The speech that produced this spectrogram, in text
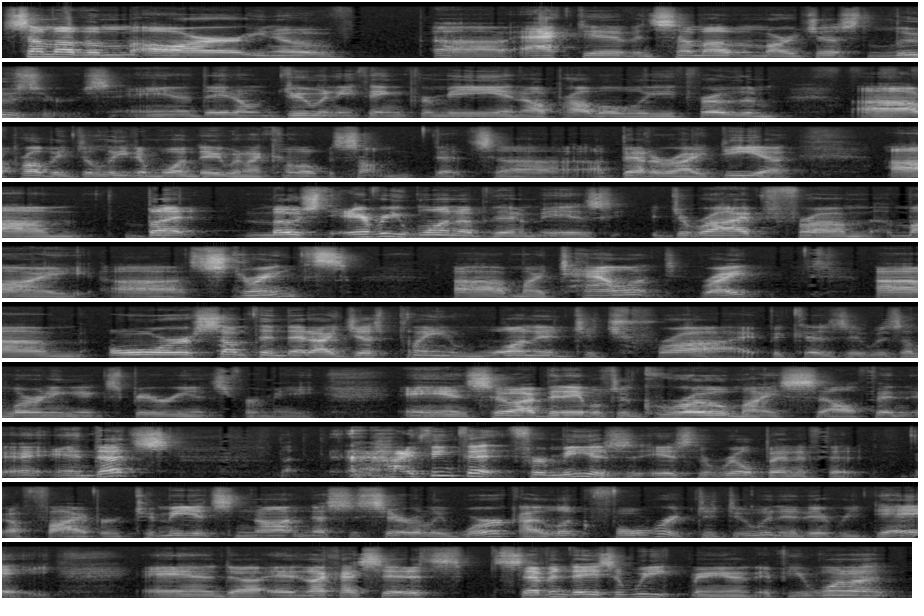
Some of them are, you know, uh, active, and some of them are just losers, and they don't do anything for me. And I'll probably throw them. Uh, I'll probably delete them one day when I come up with something that's uh, a better idea. Um, but most every one of them is derived from my uh, strengths, uh, my talent, right? Um, or something that I just plain wanted to try because it was a learning experience for me. And so I've been able to grow myself. And, and that's, I think that for me is, is the real benefit of Fiverr. To me, it's not necessarily work. I look forward to doing it every day. And, uh, and like I said, it's seven days a week, man. If you want to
